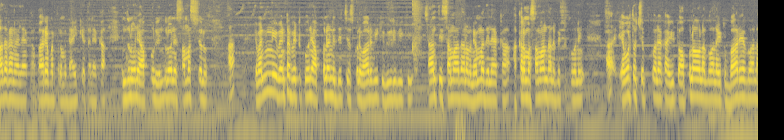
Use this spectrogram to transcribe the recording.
ఆదరణ లేక భార్యాభర్తల మధ్య ఐక్యత లేక ఇందులోనే అప్పులు ఇందులోనే సమస్యలు ఇవన్నీ వెంట పెట్టుకొని అప్పులన్నీ తెచ్చేసుకొని వాడి వీకి వీడి వీకి శాంతి సమాధానం నెమ్మది లేక అక్రమ సంబంధాలు పెట్టుకొని ఎవరితో చెప్పుకోలేక ఇటు అప్పుల వాళ్ళ గోల ఇటు భార్య గోల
